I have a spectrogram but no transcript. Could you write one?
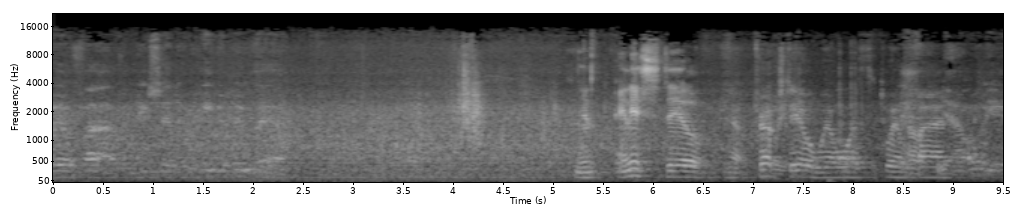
twelve-five, and he said that he could do that. And, and it's still, You know, truck's still well worth the twelve-five. Oh, yeah. Oh, yeah,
